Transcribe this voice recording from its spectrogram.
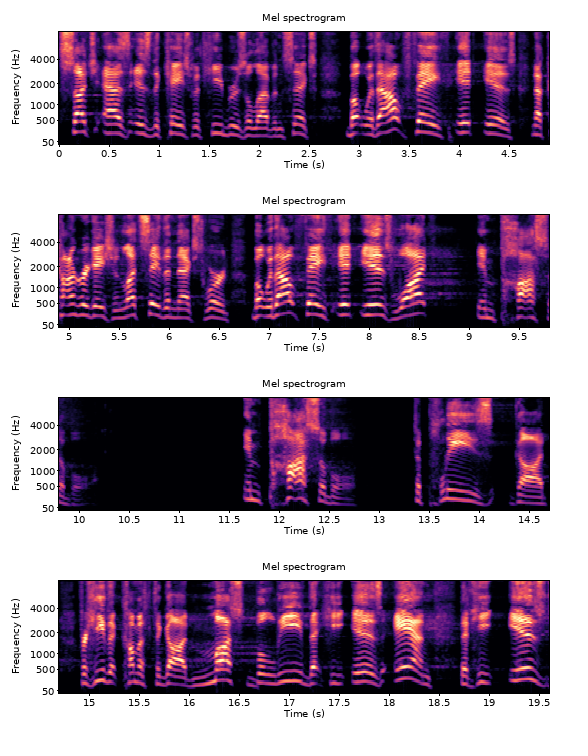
such as is the case with Hebrews 11 6. But without faith, it is. Now, congregation, let's say the next word. But without faith, it is what? Impossible. Impossible to please God. For he that cometh to God must believe that he is, and that he is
